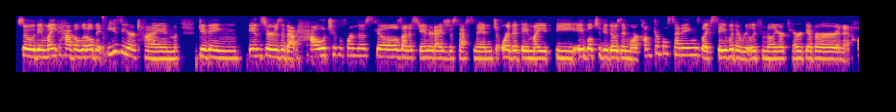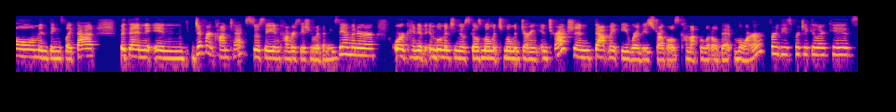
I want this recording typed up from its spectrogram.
So they might have a little bit easier time giving answers about how to perform those skills on a standardized assessment, or that they might be able to do those in more comfortable settings, like say with a really familiar caregiver and at home and things like that. But then in different contexts, so say in conversation with an examiner or kind of implementing those skills moment to moment during interaction interaction, that might be where these struggles come up a little bit more for these particular kids.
